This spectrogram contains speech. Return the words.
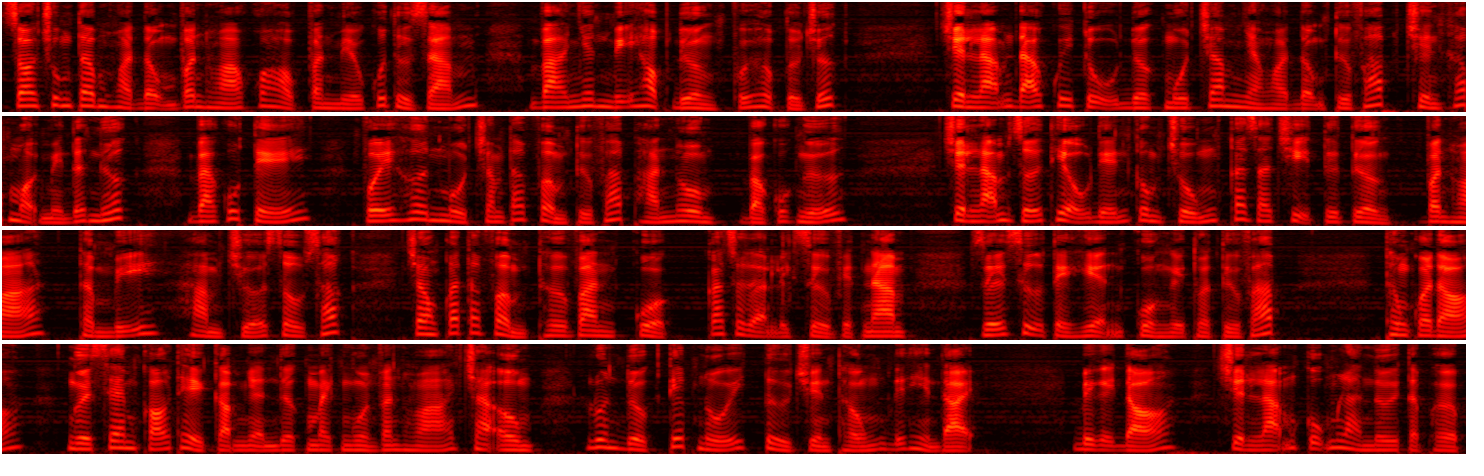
do Trung tâm Hoạt động Văn hóa Khoa học Văn Miếu Quốc Tử Giám và Nhân Mỹ Học Đường phối hợp tổ chức. Triển lãm đã quy tụ được 100 nhà hoạt động thư pháp trên khắp mọi miền đất nước và quốc tế với hơn 100 tác phẩm thư pháp Hán nôm và quốc ngữ – Triển lãm giới thiệu đến công chúng các giá trị tư tưởng, văn hóa, thẩm mỹ hàm chứa sâu sắc trong các tác phẩm thơ văn của các giai đoạn lịch sử Việt Nam dưới sự thể hiện của nghệ thuật tư pháp. Thông qua đó, người xem có thể cảm nhận được mạch nguồn văn hóa cha ông luôn được tiếp nối từ truyền thống đến hiện đại. Bên cạnh đó, triển lãm cũng là nơi tập hợp,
